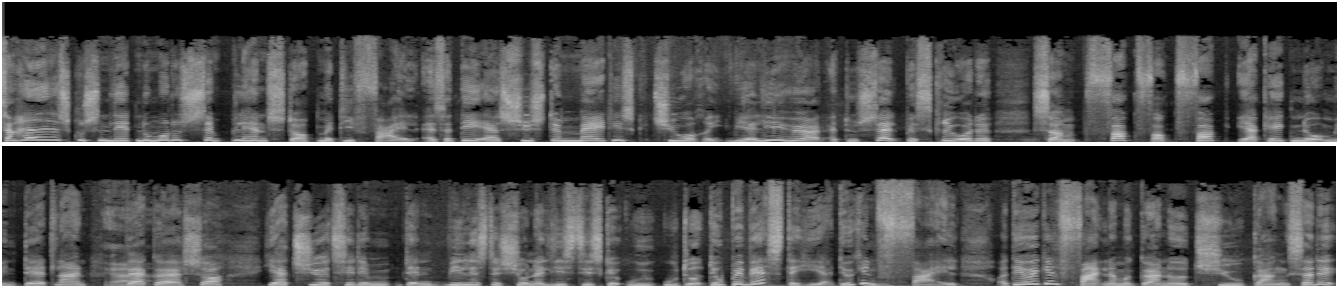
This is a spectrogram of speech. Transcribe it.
så havde jeg sgu sådan lidt, nu må du simpelthen stoppe med de fejl. Altså, det er systematisk tyveri. Vi har lige hørt, at du selv beskriver det som, fuck, fuck, fuck, jeg kan ikke nå min deadline. Ja. Hvad gør jeg så? Jeg tyrer til det, den vildeste journalistiske uddød. Det er jo bevidst, det her. Det er jo ikke en mm. fejl. Og det er jo ikke en fejl, når man gør noget 20 gange. Så er det,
